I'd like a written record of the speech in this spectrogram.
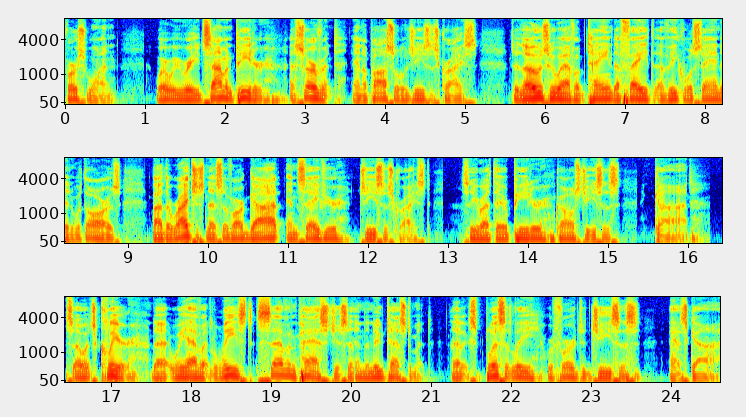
verse 1, where we read Simon Peter, a servant and apostle of Jesus Christ, to those who have obtained a faith of equal standing with ours by the righteousness of our God and Savior, Jesus Christ. See right there, Peter calls Jesus God. So it's clear that we have at least seven passages in the New Testament that explicitly refer to Jesus as God.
